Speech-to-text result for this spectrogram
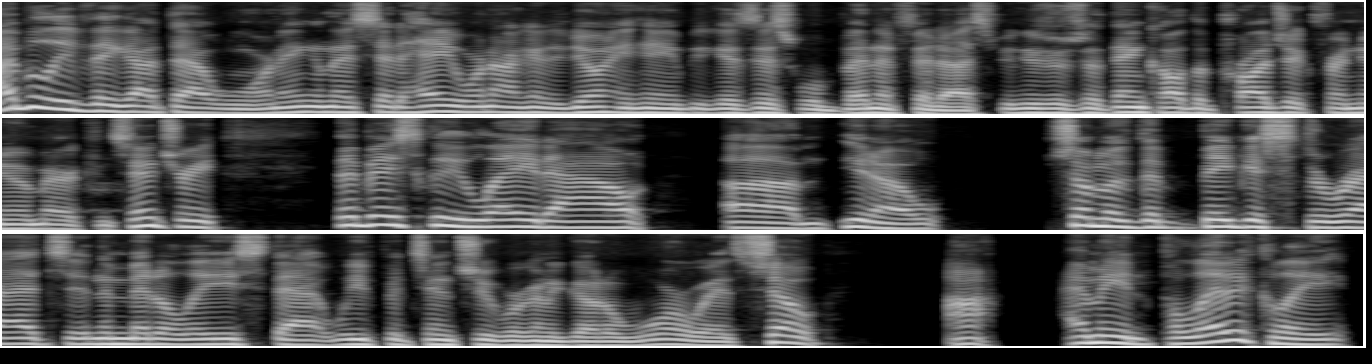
I believe they got that warning and they said, hey, we're not going to do anything because this will benefit us. Because there's a thing called the Project for a New American Century that basically laid out, um, you know, some of the biggest threats in the Middle East that we potentially were going to go to war with. So, I, I mean, politically,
